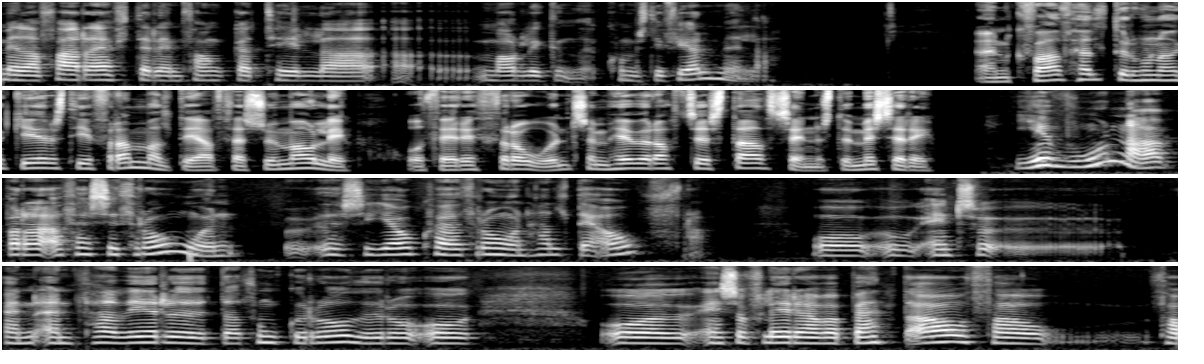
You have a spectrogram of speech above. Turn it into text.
með að fara eftir þeim þanga til að, að máli komist í fjölmiðla. En hvað heldur hún að gerist í framaldi af þessu máli og þeirri þróun sem hefur átt sér stað senustu misseri? Ég vona bara að þessi þróun, þessi jákvæða þróun haldi áfram. Og, og eins og, en, en það eru þetta þungur róður og, og, og eins og fleiri hafa bent á þá, þá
